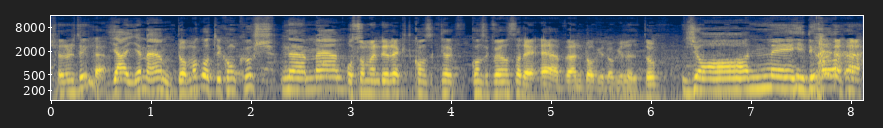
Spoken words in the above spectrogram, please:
känner du till det? Jajamän. De har gått i konkurs. Nämen. Och som en direkt konse- konsekvens av det även Doggy Doggelito. Ja, nej, det har Nej,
